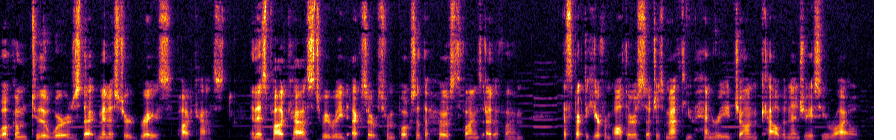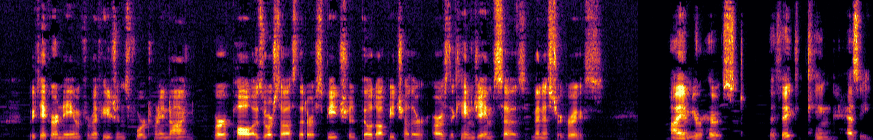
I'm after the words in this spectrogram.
Welcome to the Words That Minister Grace podcast. In this podcast, we read excerpts from books that the host finds edifying. Expect to hear from authors such as Matthew Henry, John Calvin, and J.C. Ryle. We take our name from Ephesians 4.29, where Paul exhorts us that our speech should build up each other, or as the King James says, minister grace. I am your host, the fake King Hezi.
